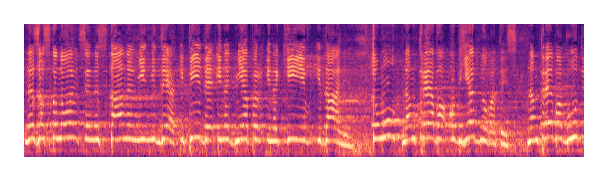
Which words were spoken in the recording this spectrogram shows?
не застановиться, не стане ні, ніде і піде і на Дніпр, і на Київ, і далі. Тому нам треба об'єднуватись, нам треба бути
